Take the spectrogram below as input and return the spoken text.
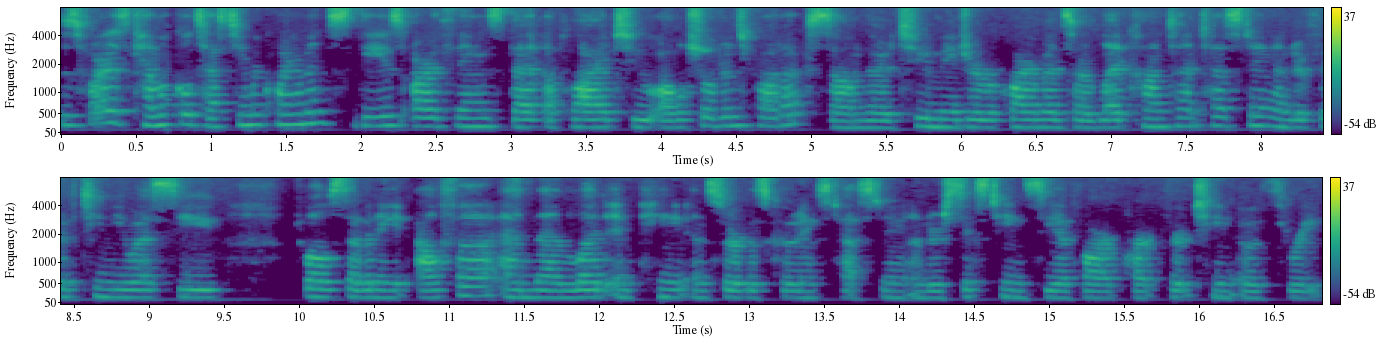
As far as chemical testing requirements, these are things that apply to all children's products. Um, there are two major requirements are lead content testing under 15 USC 1278 alpha, and then lead in paint and surface coatings testing under 16 CFR part 1303.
